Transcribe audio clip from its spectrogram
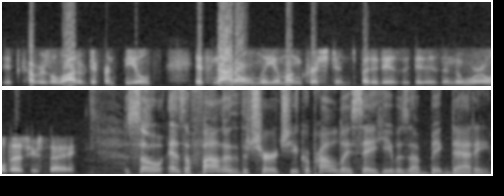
it covers a lot of different fields. It's not only among Christians, but it is it is in the world, as you say. So, as a father of the church, you could probably say he was a big daddy.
